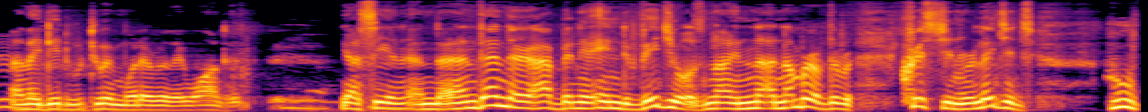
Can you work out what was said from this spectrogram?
And they did to him whatever they wanted. Yeah, see, and, and and then there have been individuals, a number of the Christian religions, who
